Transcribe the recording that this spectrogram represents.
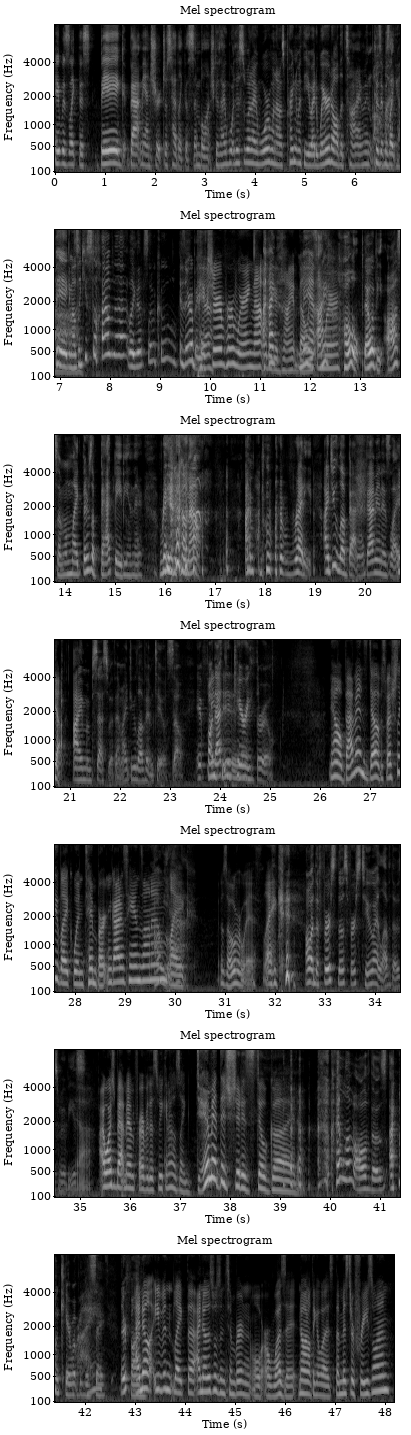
It was like this big Batman shirt, just had like the symbol on. it. She goes, "I wore this is what I wore when I was pregnant with you. I'd wear it all the time, and because it oh was my like big." And I was like, "You still have that? Like that's so cool." Is there a But yeah. picture of her wearing that with like a I- giant belly man, somewhere? I hope that would be awesome. I'm like, there's a bat baby in there ready to come out. I'm ready. I do love Batman. Batman is like, Yeah. I'm obsessed with him. I do love him too. So it fu- Me that too, did carry through. No, Batman's dope, especially like when Tim Burton got his hands on him. Oh, yeah. Like, it was over with. Like, Oh, the first those first two, I love those movies. yeah. I watched Batman Forever this week and I was like, damn it, this shit is still good. I love all of those. I don't care what people say. Right? They're fun. I know even like the I know this wasn't Tim Burton or, or was it? No, I don't think it was. The Mr. Freeze one.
